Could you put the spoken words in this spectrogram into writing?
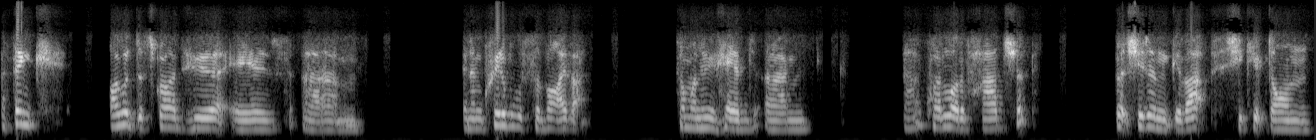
I think I would describe her as um, an incredible survivor, someone who had um, uh, quite a lot of hardship, but she didn't give up. She kept on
